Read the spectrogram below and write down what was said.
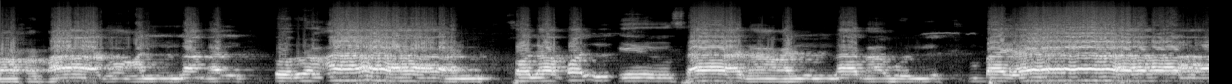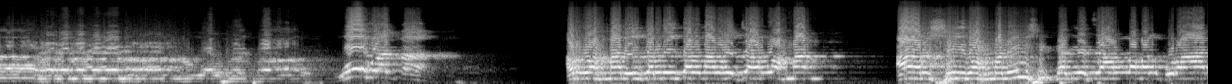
রহমান আল্লামাল কোরআন। خلق الإنسان علمه البيان الله أكبر الله أكبر আর রহমান এই কারণেই তার নাম হয়েছে আর রহমান আর সেই রহমানেই শিক্ষা দিয়েছে আল্লাহ আল কোরআন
